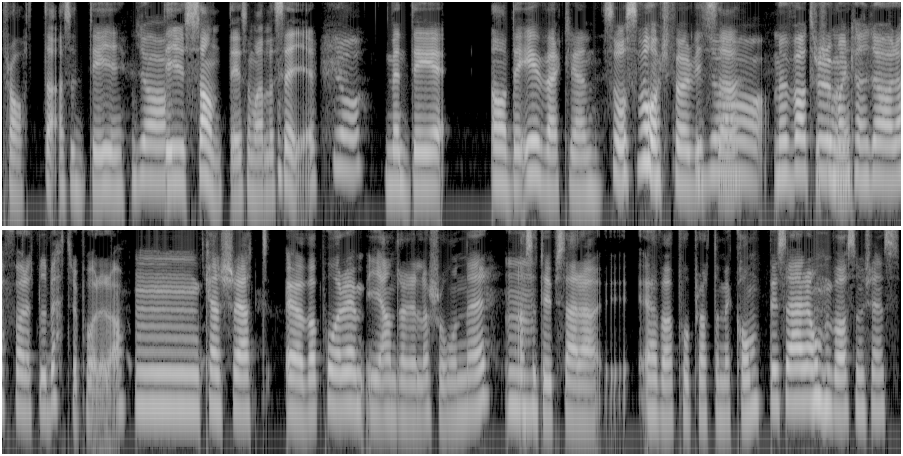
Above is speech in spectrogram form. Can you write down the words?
prata. Alltså det, ja, det är ju sant det som alla säger. ja. Men det, ja, det är verkligen så svårt för vissa. Ja, men vad tror du man personer. kan göra för att bli bättre på det då? Mm, kanske att öva på det i andra relationer. Mm. Alltså typ så här, öva på att prata med kompisar om vad som känns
